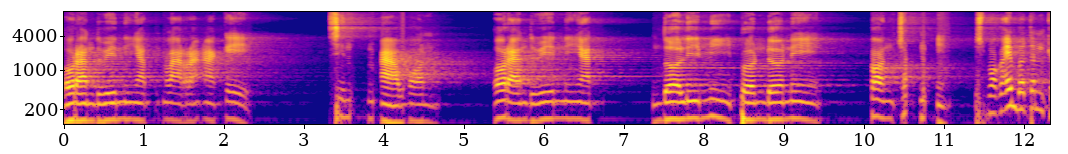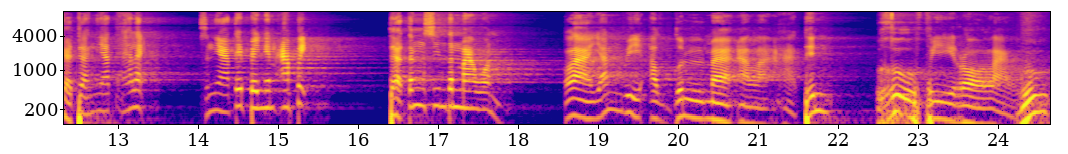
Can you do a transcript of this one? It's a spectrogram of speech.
Ora duwe niat nglarakake sinten awon ora duwe niat ndolimi bondone koncone wis pokoke mboten gadah niat elek. Seniate pengen apik. Dateng sinten mawon? Layan wi adzulma ala hadin ghufira lahu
